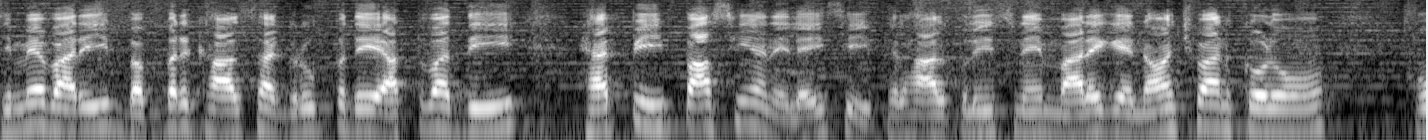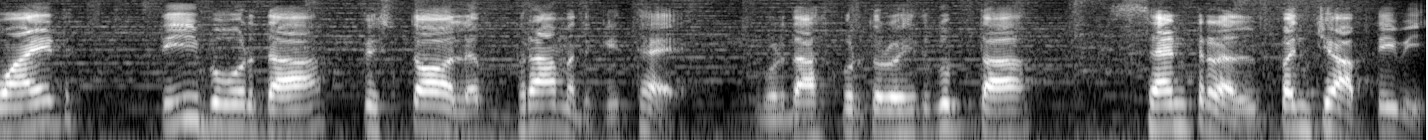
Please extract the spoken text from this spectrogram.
ਜ਼ਿੰਮੇਵਾਰੀ ਬੱਬਰ ਖਾਲਸਾ ਗਰੁੱਪ ਦੇ ਅੱਤਵਾਦੀ ਹੈਪੀ ਪਾਸੀਆਂ ਨੇ ਲਈ ਸੀ। ਫਿਲਹਾਲ ਪੁਲਿਸ ਨੇ ਮਾਰੇ ਗਏ ਨੌਜਵਾਨ ਕੋਲੋਂ ਪੁਆਇੰਟ 30 ਬੋਰ ਦਾ ਪਿਸਤੌਲ ਬਰਾਮਦ ਕੀਤਾ ਹੈ। ਗੁਰਦਾਸਪੁਰ ਤੋਂ ਰੋਹਿਤ ਗੁਪਤਾ, ਸੈਂਟਰਲ ਪੰਜਾਬ ਟੀਵੀ।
